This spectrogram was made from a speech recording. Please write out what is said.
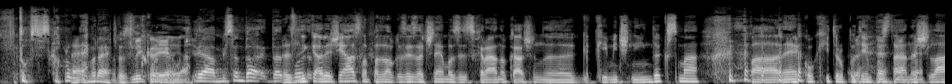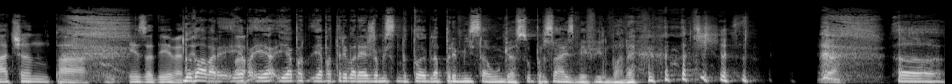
to si skoraj bom rekel. Razlika je. Da, oči. Ja, mislim, da, da Razlika je, veš, jasno, pa lahko zdaj začnemo z hrano, kakšen uh, kemični indeks ima, pa ne, kako hitro potem postaneš lačen, pa te zadeve. No, ne, to je, pa- je, je, pa, je pa treba reči, da mislim, da to je bila premisa unga Super Size Me filma. ne. Ja. uh,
